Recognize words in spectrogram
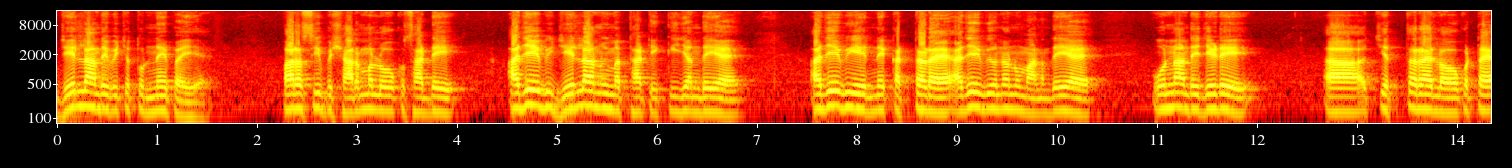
ਜੇਲ੍ਹਾਂ ਦੇ ਵਿੱਚ ਤੁੰਨੇ ਪਏ ਐ ਪਰ ਅਸੀਂ ਬਸ਼ਰਮ ਲੋਕ ਸਾਡੇ ਅਜੇ ਵੀ ਜੇਲ੍ਹਾਂ ਨੂੰ ਹੀ ਮੱਥਾ ਟੇਕੀ ਜਾਂਦੇ ਐ। ਅਜੇ ਵੀ ਇੰਨੇ ਕੱਟੜ ਐ, ਅਜੇ ਵੀ ਉਹਨਾਂ ਨੂੰ ਮੰਨਦੇ ਐ। ਉਹਨਾਂ ਦੇ ਜਿਹੜੇ ਚਿੱਤਰ ਐ, ਲੋਕਟ ਐ,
